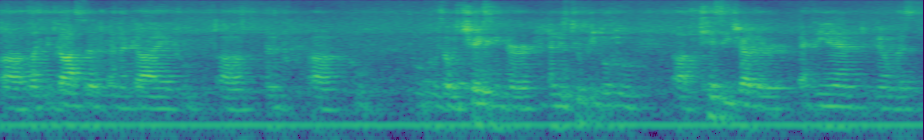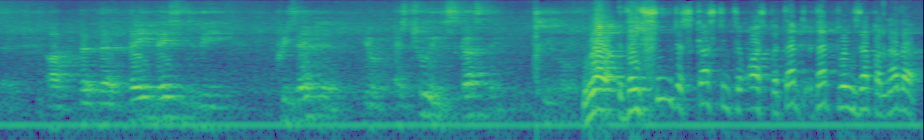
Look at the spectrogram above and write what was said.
uh, like the gossip and the guy who, uh, and, uh, who, who's always chasing her, and these two people who uh, kiss each other at the end, you know, this, uh, that, that they, they seem to be presented, you know, as truly disgusting people. Well, they seem disgusting to us, but that, that brings up another,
